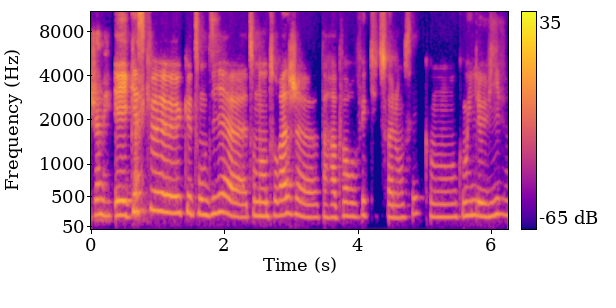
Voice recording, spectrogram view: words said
Jamais. Et qu'est-ce que, que t'ont dit ton entourage par rapport au fait que tu te sois lancée? Comment, comment ils le vivent?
